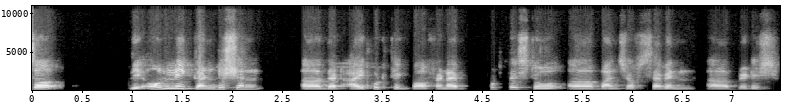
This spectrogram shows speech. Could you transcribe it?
So the only condition uh, that I could think of, and I put this to a bunch of seven uh, British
